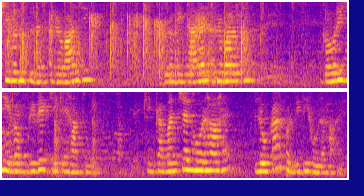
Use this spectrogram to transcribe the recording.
Shri Madhusudan Agarwal ji कवि नारायण अग्रवाल जी गौरी जी एवं विवेक जी के हाथों इनका मंचन हो रहा है, लोकार्पण विधि हो रहा है।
